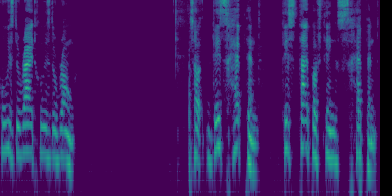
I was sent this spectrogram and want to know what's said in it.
Who is the right? Who is the wrong? So this happened. This type of things happened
